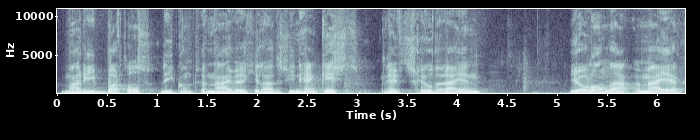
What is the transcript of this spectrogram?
Marie Bartels die komt een naaiwerkje laten zien. Henk Kist heeft schilderijen. Jolanda Meijer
